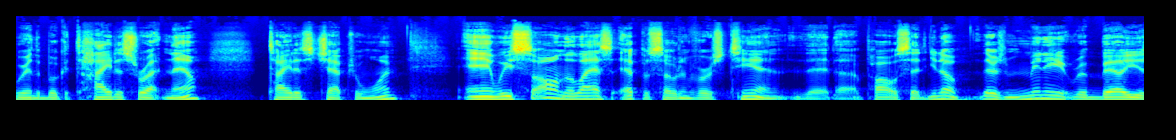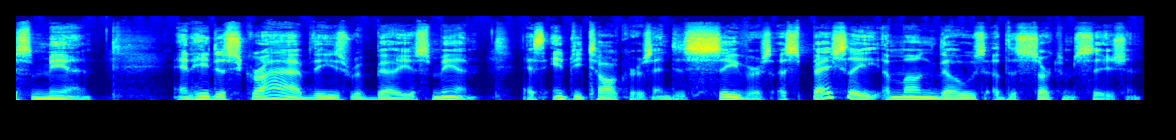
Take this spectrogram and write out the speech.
We're in the book of Titus right now, Titus chapter 1. And we saw in the last episode in verse 10 that uh, Paul said, you know, there's many rebellious men. And he described these rebellious men as empty talkers and deceivers, especially among those of the circumcision.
